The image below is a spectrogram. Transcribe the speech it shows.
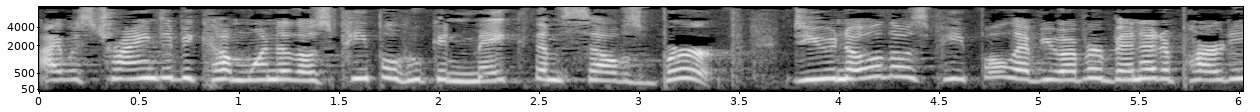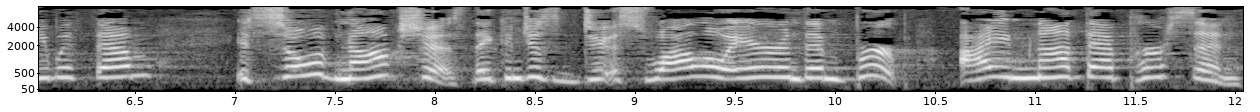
I was trying to become one of those people who can make themselves burp. Do you know those people? Have you ever been at a party with them? It's so obnoxious. They can just do, swallow air and then burp. I'm not that person.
